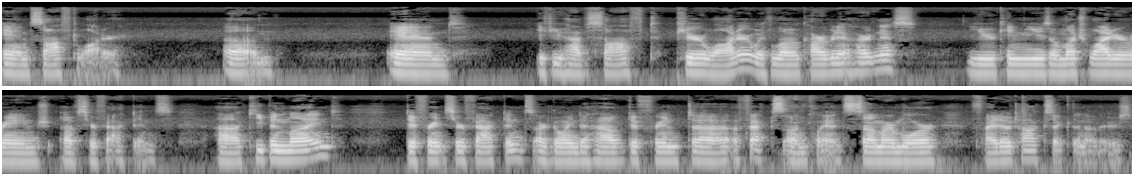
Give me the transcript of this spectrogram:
and soft water. Um, and if you have soft, pure water with low carbonate hardness, you can use a much wider range of surfactants. Uh, keep in mind, different surfactants are going to have different uh, effects on plants. Some are more phytotoxic than others.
